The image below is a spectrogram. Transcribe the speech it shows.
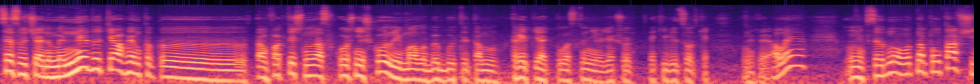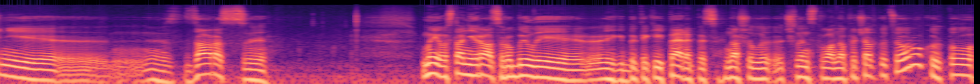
це, звичайно, ми не дотягуємо. Тобто, е, там фактично у нас в кожній школі мало би бути там 3-5 пластунів, якщо такі відсотки. Але все одно, от на Полтавщині е, зараз. Ми останній раз робили е, якби, такий перепис нашого членства на початку цього року, то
